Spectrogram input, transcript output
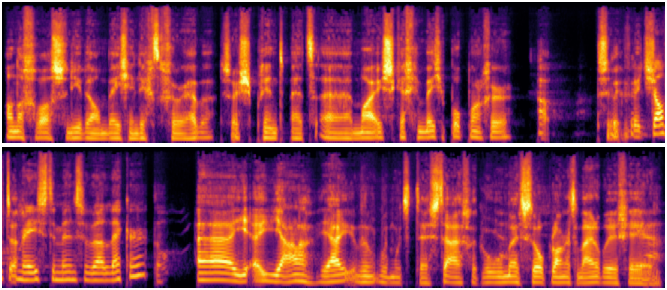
andere gewassen die wel een beetje een lichte geur hebben. Dus als je print met eh mais, krijg je een beetje popcorngeur. Oh, Dus ik een vind dat de meeste mensen wel lekker, toch? Eh, ja, ja, ja, we, we moeten testen eigenlijk hoe mensen er op lange termijn op reageren. ja.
